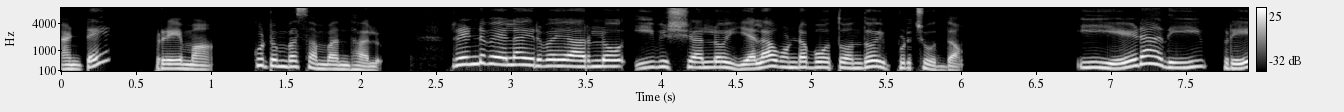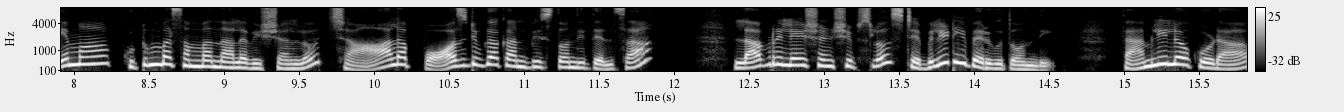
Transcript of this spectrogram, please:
అంటే ప్రేమ కుటుంబ సంబంధాలు. రెండు వేల ఇరవై ఆరులో ఈ విషయాల్లో ఎలా ఉండబోతోందో ఇప్పుడు చూద్దాం. ఈ ఏడాది ప్రేమ కుటుంబ సంబంధాల విషయంలో చాలా పాజిటివ్గా కనిపిస్తోంది తెలుసా? లవ్ రిలేషన్షిప్స్లో స్టెబిలిటీ పెరుగుతోంది. ఫ్యామిలీలో కూడా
